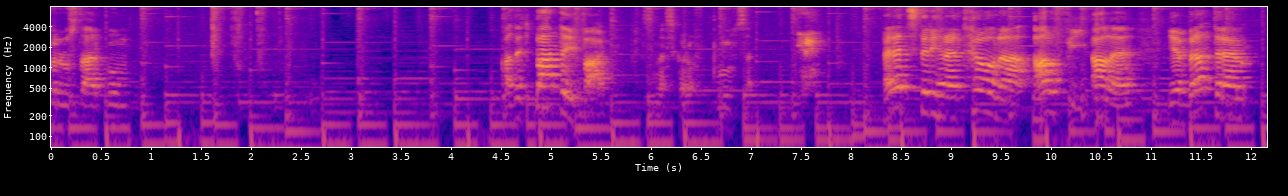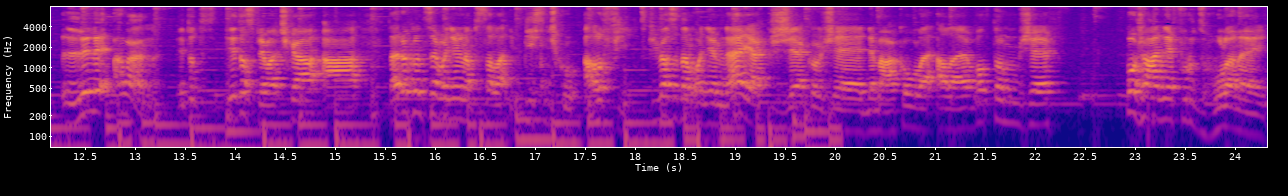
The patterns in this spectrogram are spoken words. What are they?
rodu Starkům, A teď pátý fakt. Jsme skoro v půlce. Yeah. Herec, který hraje Theona Alfie Allen, je bratrem Lily Allen. Je to, je to zpěvačka a ta dokonce o něm napsala i písničku Alfie. Zpívá se tam o něm ne jak, že jako, že nemá koule, ale o tom, že pořádně furt zhulený.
